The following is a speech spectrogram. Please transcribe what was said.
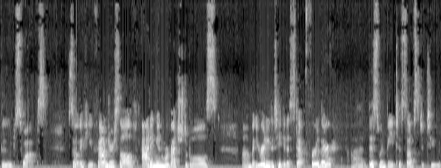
food swaps. So if you found yourself adding in more vegetables, um, but you're ready to take it a step further, uh, this would be to substitute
